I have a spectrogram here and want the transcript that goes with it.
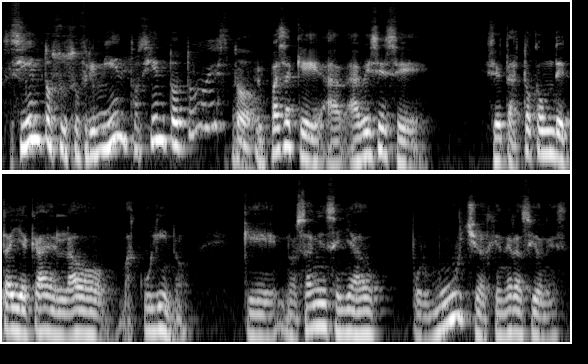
Siento su sufrimiento, siento todo esto. Lo que pasa es que a, veces se, se trastoca un detalle acá en el lado masculino que nos han enseñado por muchas generaciones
